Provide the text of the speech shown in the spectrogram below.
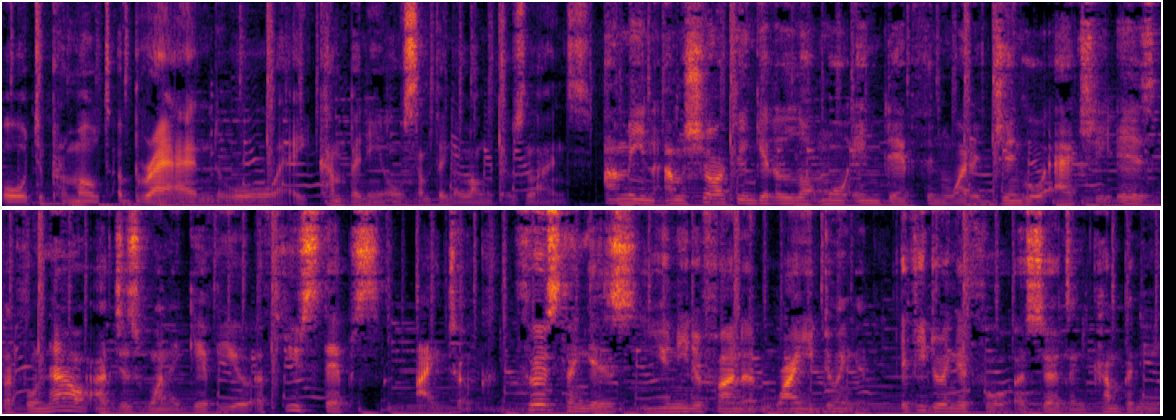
or to promote a brand or a company or something along those lines. I mean, I'm sure I can get a lot more in depth in what a jingle actually is, but for now, I just want to give you a few steps I took. First thing is you need to find out why you're doing it. If you're doing it for a certain company,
